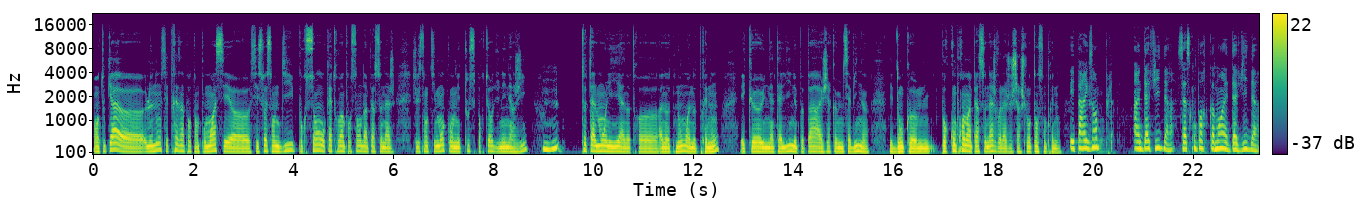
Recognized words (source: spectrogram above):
En tout cas, euh, le nom c'est très important. Pour moi, c'est euh, c'est 70% ou 80% d'un personnage. J'ai le sentiment qu'on est tous porteurs d'une énergie Mhm. Totalement liée à notre, à notre nom, à notre prénom, et qu'une Nathalie ne peut pas agir comme une Sabine. Et donc, euh, pour comprendre un personnage, voilà, je cherche longtemps son prénom. Et par exemple, un David, ça se comporte comment un David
